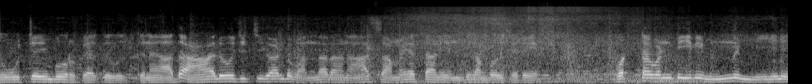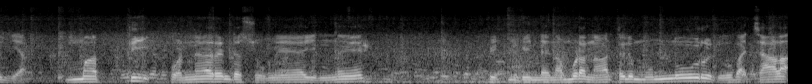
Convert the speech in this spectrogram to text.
നൂറ്റമ്പത് റുപ്യക്ക് വിൽക്കണേ. അത് ആലോചിച്ച് കണ്ട് വന്നതാണ്. ആ സമയത്താണ് എന്ത് സംഭവിച്ചത്? കൊട്ടവണ്ടിയിൽ ഇന്ന് മീനില്ല. മത്തി പൊന്നാരന്റെ സുമേ ഇന്ന് പിന്നെ നമ്മുടെ നാട്ടിൽ മുന്നൂറ് രൂപ ചാള.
